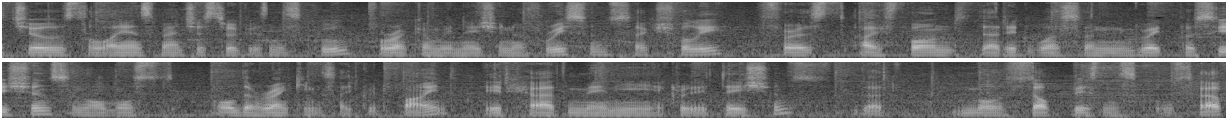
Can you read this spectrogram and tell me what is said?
chose the Alliance Manchester Business School for a combination of reasons actually. First, I found that it was in great positions in almost all the rankings I could find. It had many accreditations that most top business schools have,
